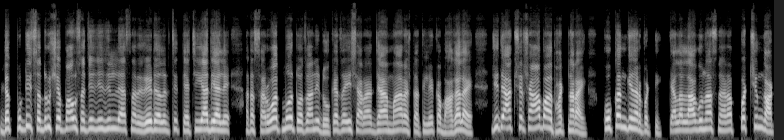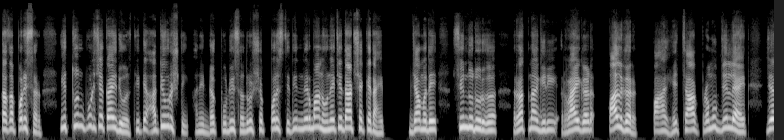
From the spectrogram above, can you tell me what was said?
डगपुटी सदृश्य पावसाचे जे जिल्हे असणार रेड अलर्टचे त्याची यादी आले आता सर्वात महत्त्वाचा आणि धोक्याचा इशारा ज्या महाराष्ट्रातील एका भागाला आहे जिथे अक्षरशः आबाळ फाटणार आहे कोकण किनारपट्टी. त्याला लागून असणारा पश्चिम घाटाचा परिसर. इथून पुढचे काही दिवस तिथे अतिवृष्टी आणि डगपुटी सदृश्य परिस्थिती निर्माण होण्याची दाट शक्यता आहे. ज्यामध्ये सिंधुदुर्ग रत्नागिरी रायगड पालघर पहा हे चार प्रमुख जिल्हे आहेत जे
